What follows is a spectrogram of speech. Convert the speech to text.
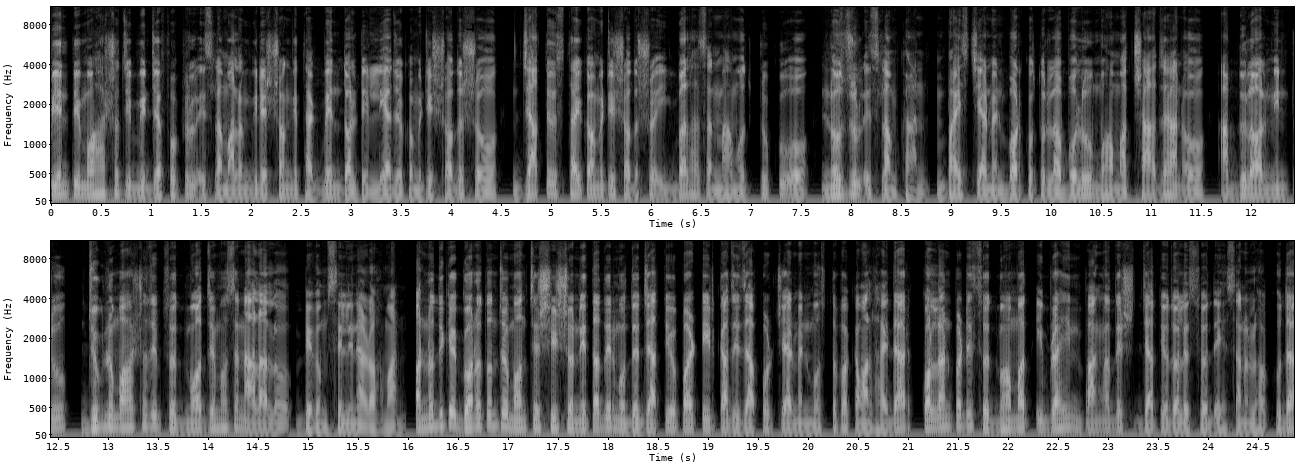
বিএনপি মহাসচিব মির্জা ফখরুল ইসলাম আলমগীরের সঙ্গে থাকবেন দলটির লিয়াজো কমিটির সদস্য জাতীয় স্থায়ী কমিটির সদস্য ইকবাল হাসান মাহমুদ টুকু ও নজরুল ইসলাম খান। ভাইস চেয়ারম্যান বরকতুল্লাহ বলু, মোহাম্মদ শাহজাহান ও আবদুল্লা আল মিন্টু, যুগ্ম মহাসচিব সৈয়দ মোয়াজ্জেম হোসেন আলাল বেগম সেলিনা রহমান। অন্যদিকে গণতন্ত্র মঞ্চের শীর্ষ নেতাদের মধ্যে জাতীয় পার্টির কাজী জাফর চেয়ারম্যান মোস্তফা কামাল হায়দার, কল্যাণ পার্টির সৈয়দ মোহাম্মদ ইব্রাহিম, বাংলাদেশ জাতীয় দলের সৈয়দ এহসানুল হক হুদা,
